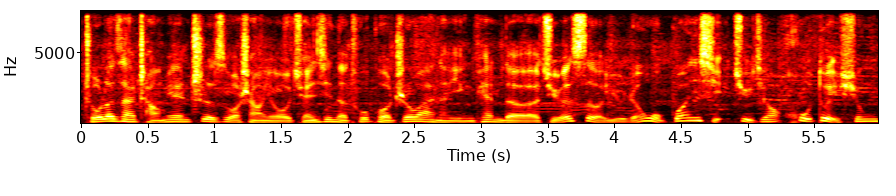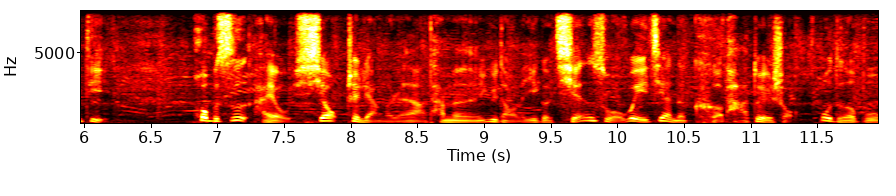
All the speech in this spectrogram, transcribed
除了在场面制作上有全新的突破之外呢，影片的角色与人物关系聚焦护队兄弟。霍布斯还有肖这两个人啊，他们遇到了一个前所未见的可怕对手，不得不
